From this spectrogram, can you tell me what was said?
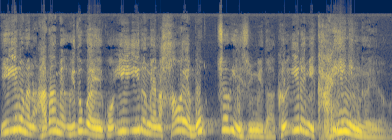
이 이름에는 아담의 의도가 있고 이 이름에는 하와의 목적이 있습니다. 그 이름이 가인인 거예요.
